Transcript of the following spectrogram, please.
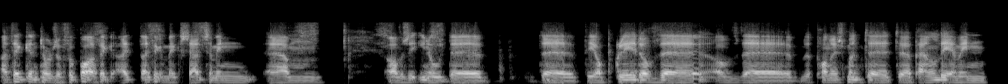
I think in terms of football, I think I, I think it makes sense. I mean, um, obviously, you know the the the upgrade of the of the the punishment to, to a penalty. I mean,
